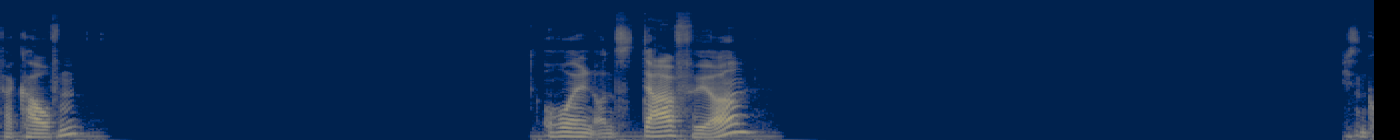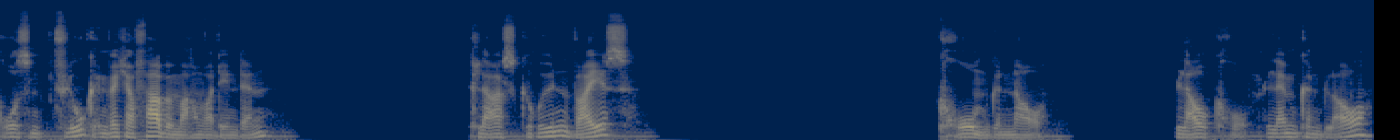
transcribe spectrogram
verkaufen. Holen uns dafür diesen großen Pflug. In welcher Farbe machen wir den denn? Glasgrün, weiß. Chrom, genau. Blauchrom, Lemkenblau.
